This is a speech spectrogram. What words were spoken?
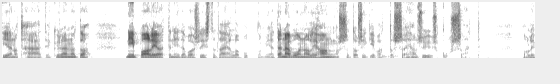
hienot häät, ja kyllä noita niin paljon, että niitä voisi listata ihan loputtomia. Tänä vuonna oli Hangossa tosi kivat tuossa ihan syyskuussa, että oli,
